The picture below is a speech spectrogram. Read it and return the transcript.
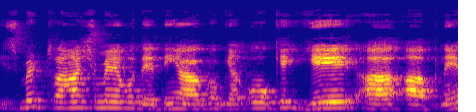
इसमें ट्रांश में वो देती हैं आपको क्या? ओके ये आ, आपने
